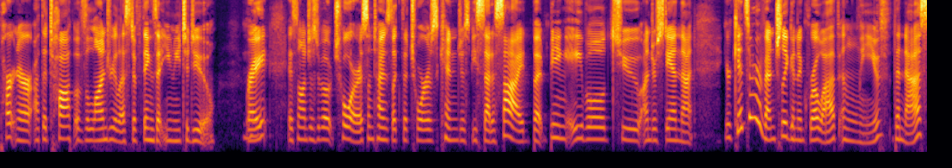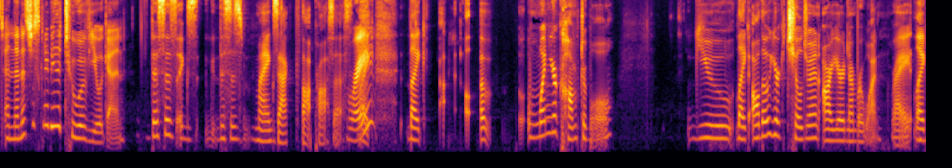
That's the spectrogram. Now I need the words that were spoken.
partner at the top of the laundry list of things that you need to do. Mm-hmm. Right? It's not just about chores. Sometimes like the chores can just be set aside, but being able to understand that your kids are eventually going to grow up and leave the nest and then it's just going to be the two of you again. This is ex- this is my exact thought process. Right? Like, like uh, uh, when you're comfortable, you like although your children are your number one, right? Like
